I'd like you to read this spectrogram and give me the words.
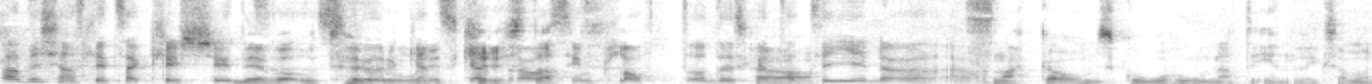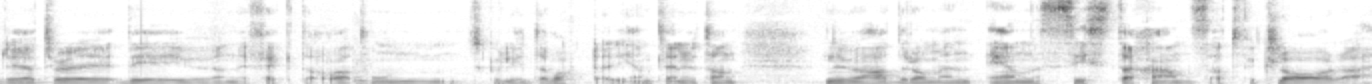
Ja, det känns lite så här klyschigt. Det var otroligt Skurken ska dra sin plott och det ska Ja. ta tid. Och, ja. Snacka om skohornat in liksom. Och det, jag tror det, är ju en effekt av att hon skulle inte ha varit där egentligen. Utan nu hade de en, en sista chans att förklara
